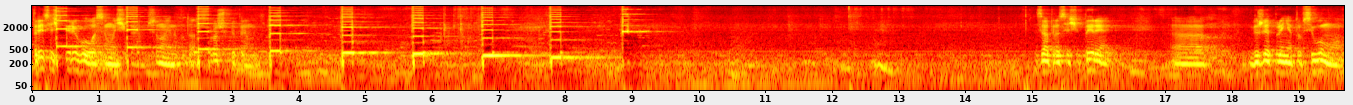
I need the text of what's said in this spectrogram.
34 голоси ми чекаємо, шановні депутати. Прошу підтримати. За 34 е, бюджет прийнято в цілому.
